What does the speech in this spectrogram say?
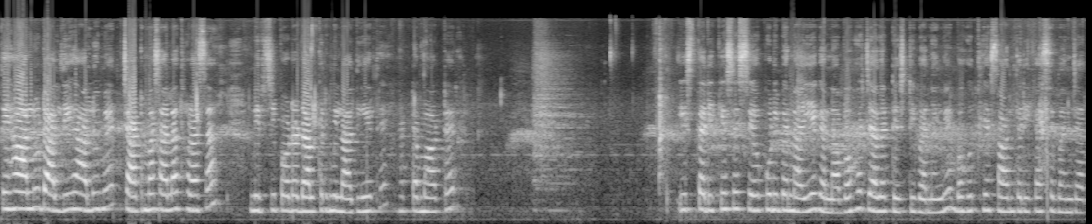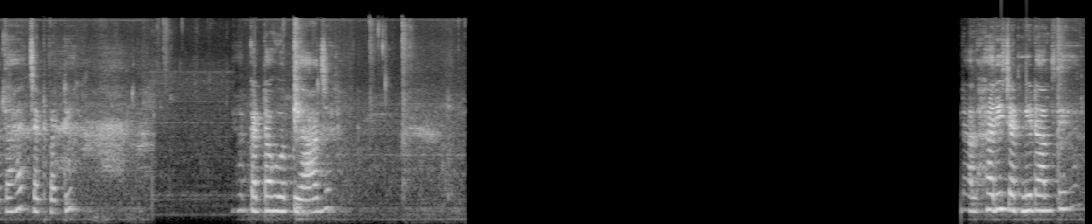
तो यहाँ आलू डाल दिए आलू में चाट मसाला थोड़ा सा, मिर्ची पाउडर डालकर मिला दिए थे, टमाटर। इस तरीके से सेव पूड़ी बनाइएगा ना। बहुत ज़्यादा टेस्टी बनेंगे। बहुत ही आसान तरीका से बन जाता है चटपटी। यहाँ कटा हुआ प्याज। डाल हरी चटनी डालते हैं।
